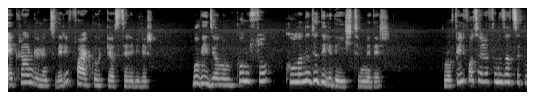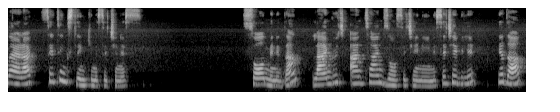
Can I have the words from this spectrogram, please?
ekran görüntüleri farklılık gösterebilir. Bu videonun konusu kullanıcı dili değiştirmedir. Profil fotoğrafınıza tıklayarak Settings linkini seçiniz. Sol menüden Language and Time Zone seçeneğini seçebilir ya da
